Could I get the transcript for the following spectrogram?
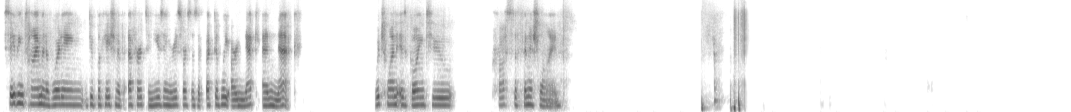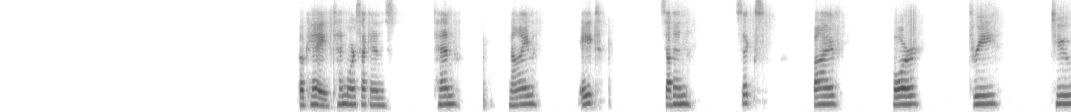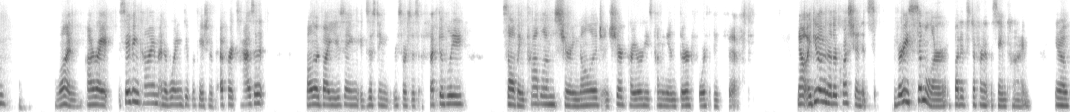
Saving time and avoiding duplication of efforts and using resources effectively are neck and neck. Which one is going to cross the finish line? Okay, 10 more seconds. 10, 9, 8, 7, 6, 5, 4, 3, 2, 1. All right, saving time and avoiding duplication of efforts has it, followed by using existing resources effectively, solving problems, sharing knowledge, and shared priorities coming in third, fourth, and fifth. Now, I do have another question. It's very similar, but it's different at the same time. You know,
